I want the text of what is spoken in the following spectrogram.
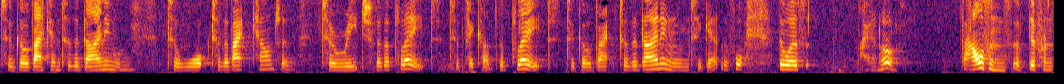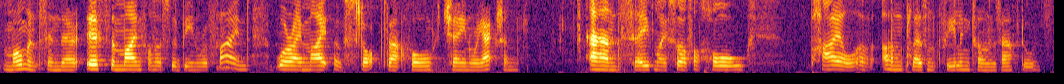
to go back into the dining room, to walk to the back counter, to reach for the plate, to pick up the plate, to go back to the dining room to get the fork. There was, I don't know, thousands of different moments in there if the mindfulness had been refined where I might have stopped that whole chain reaction and saved myself a whole pile of unpleasant feeling tones afterwards.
